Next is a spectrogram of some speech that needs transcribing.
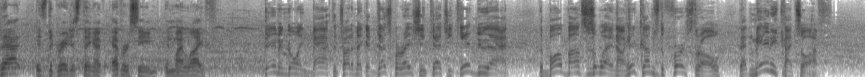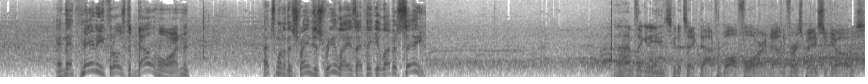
That is the greatest thing I've ever seen in my life. Damon going back to try to make a desperation catch. He can't do that. The ball bounces away. Now here comes the first throw that Manny cuts off. And then Manny throws the Bellhorn. That's one of the strangest relays I think you'll ever see. I'm thinking he's going to take that for ball four, and down to first base he goes.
